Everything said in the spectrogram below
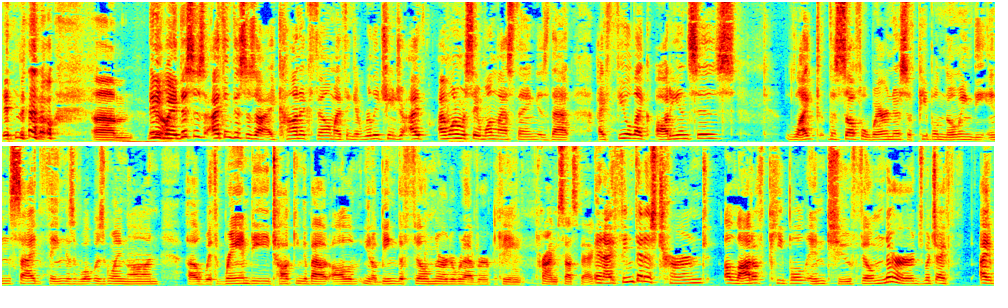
did. um, Anyway, this is I think this is an iconic film. I think it really changed. I I want to say one last thing is that I feel like audiences liked the self awareness of people knowing the inside things of what was going on. Uh, with Randy talking about all of you know being the film nerd or whatever, being prime suspect. and I think that has turned a lot of people into film nerds, which I I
